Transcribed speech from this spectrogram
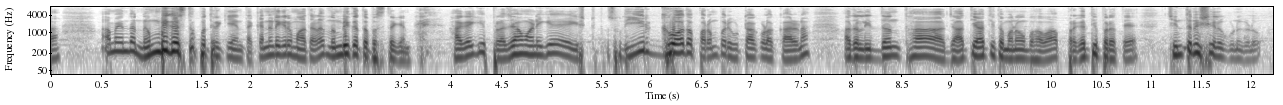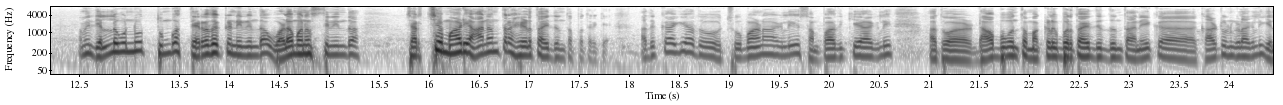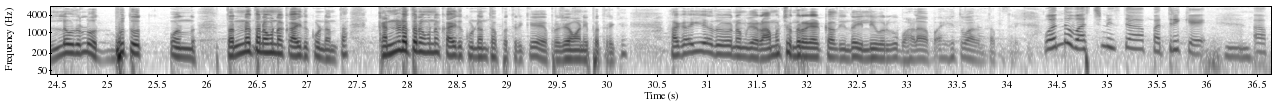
ಆಮೇಲೆ ನಂಬಿಗಸ್ತ ಪತ್ರಿಕೆ ಅಂತ, ಕನ್ನಡಿಗರು ಮಾತಾಡೋದು ನಂಬಿಕತ ಪುಸ್ತಕ ಅಂತ. ಹಾಗಾಗಿ ಪ್ರಜಾವಾಣಿಗೆ ಇಷ್ಟು ಸುದೀರ್ಘವಾದ ಪರಂಪರೆ ಹುಟ್ಟಾಕೊಳ್ಳೋ ಕಾರಣ ಅದರಲ್ಲಿದ್ದಂಥ ಜಾತ್ಯಾತೀತ ಮನೋಭಾವ, ಪ್ರಗತಿಪರತೆ, ಚಿಂತನಶೀಲ ಗುಣಗಳು ಆಮೇಲೆ ಎಲ್ಲವನ್ನೂ ತುಂಬ ತೆರೆದ ಕಣ್ಣಿನಿಂದ, ಒಳ ಮನಸ್ಸಿನಿಂದ ಚರ್ಚೆ ಮಾಡಿ ಆನಂತರ ಹೇಳ್ತಾ ಇದ್ದಂಥ ಪತ್ರಿಕೆ. ಅದಕ್ಕಾಗಿ ಅದು ಚುಬಾಣ ಆಗಲಿ ಸಂಪಾದಕೀಯ ಆಗಲಿ, ಅಥವಾ ಡಾಬು ಅಂತ ಮಕ್ಕಳಿಗೆ ಬರ್ತಾ ಇದ್ದಿದ್ದಂಥ ಅನೇಕ ಕಾರ್ಟೂನ್ಗಳಾಗಲಿ ಎಲ್ಲದರಲ್ಲೂ ಅದ್ಭುತ ಒಂದು ತನ್ನತನವನ್ನು ಕಾಯ್ದುಕೊಂಡಂಥ ಕನ್ನಡತನವನ್ನು ಕಾಯ್ದುಕೊಂಡಂಥ ಪತ್ರಿಕೆ ಪ್ರಜಾವಾಣಿ ಪತ್ರಿಕೆ. ಹಾಗಾಗಿ ಅದು ನಮಗೆ ರಾಮಚಂದ್ರ ಕಾಲದಿಂದ ಇಲ್ಲಿವರೆಗೂ ಬಹಳ ಹಿತವಾದಂಥ ಪತ್ರಿಕೆ. ಒಂದು ವಸ್ತುನಿಷ್ಠ ಪತ್ರಿಕೆ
